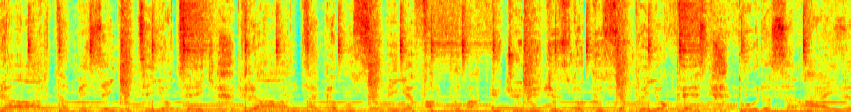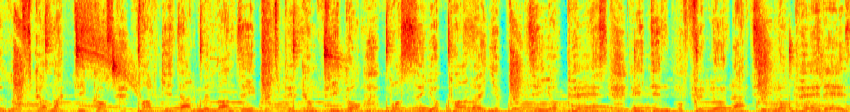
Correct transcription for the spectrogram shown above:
Rar da bize yetiyor tek Ran Taka bu seviye farklı bak gücünü 109 yapıyor pes Burası aynı Los Galacticos. Fark eder mi lan David Beckham Figo? Basıyor parayı ve diyor pes. Edin bu Florentino Perez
